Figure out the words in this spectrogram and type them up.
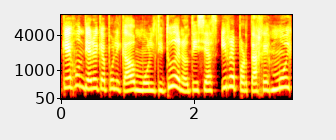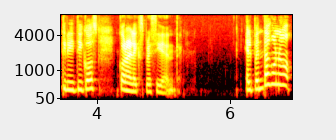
que es un diario que ha publicado multitud de noticias y reportajes muy críticos con el expresidente. El Pentágono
